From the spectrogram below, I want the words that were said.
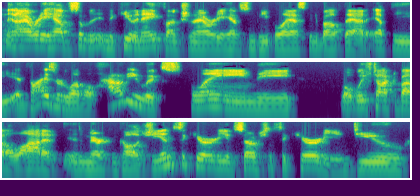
And I already have some in the Q&A function, I already have some people asking about that. At the advisor level, how do you explain the what we've talked about a lot at, American College, the insecurity of Social Security? Do you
